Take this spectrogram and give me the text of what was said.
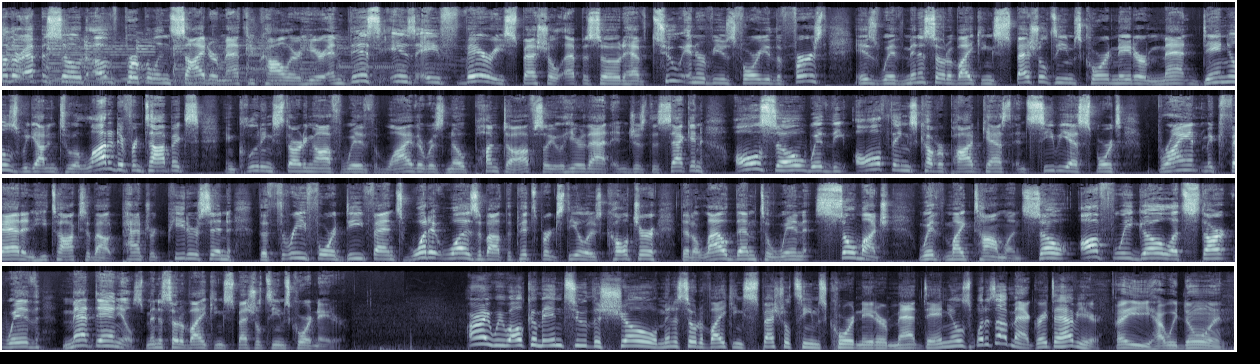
Another episode of Purple Insider. Matthew Coller here, and this is a very special episode. I have two interviews for you. The first is with Minnesota Vikings special teams coordinator Matt Daniels. We got into a lot of different topics, including starting off with why there was no punt off. So you'll hear that in just a second. Also, with the All Things Covered podcast and CBS Sports Bryant McFadden. He talks about Patrick Peterson, the 3 4 defense, what it was about the Pittsburgh Steelers culture that allowed them to win so much with Mike Tomlin. So off we go. Let's start with Matt Daniels, Minnesota Vikings special teams coordinator. All right, we welcome into the show Minnesota Vikings special teams coordinator Matt Daniels. What is up, Matt? Great to have you here. Hey, how we doing?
